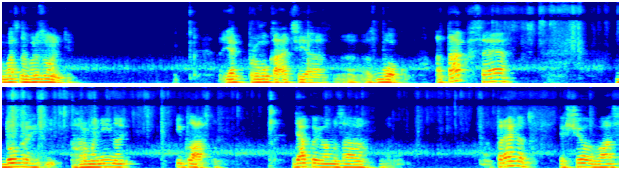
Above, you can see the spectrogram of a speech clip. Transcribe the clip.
у вас на горизонті. Як провокація е, з боку. А так все добре, гармонійно і класно. Дякую вам за перегляд. Якщо вас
